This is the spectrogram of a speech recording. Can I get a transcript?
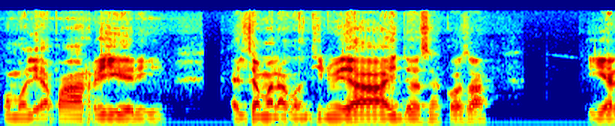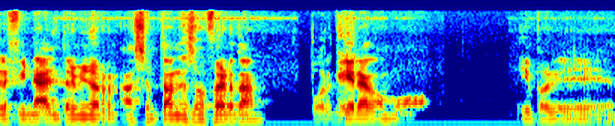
cómo le iba a pagar River y el tema de la continuidad y todas esas cosas. Y al final terminó aceptando esa oferta Porque que era como Y porque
